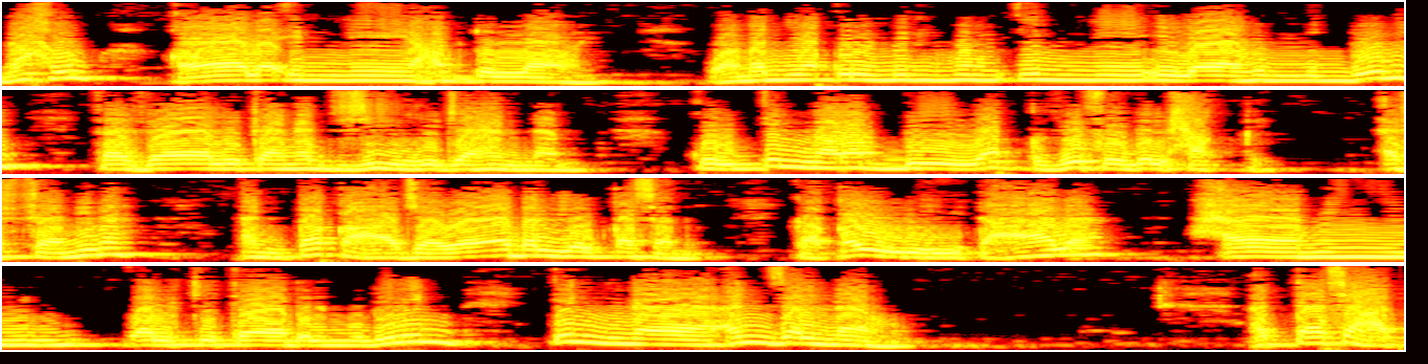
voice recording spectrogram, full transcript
نحو قال إني عبد الله ومن يقل منهم إني إله من دونه فذلك نجزيه جهنم. قل إن ربي يقذف بالحق. الثامنة أن تقع جوابا للقسم كقوله تعالى حامين والكتاب المبين إنا أنزلناه. التاسعة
